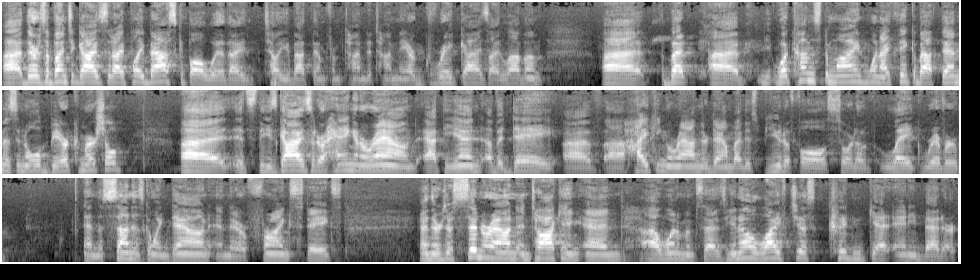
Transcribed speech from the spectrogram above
Uh, there's a bunch of guys that I play basketball with. I tell you about them from time to time. They are great guys. I love them. Uh, but uh, what comes to mind when I think about them is an old beer commercial. Uh, it's these guys that are hanging around at the end of a day of uh, hiking around. They're down by this beautiful sort of lake, river, and the sun is going down, and they're frying steaks. And they're just sitting around and talking, and uh, one of them says, You know, life just couldn't get any better.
